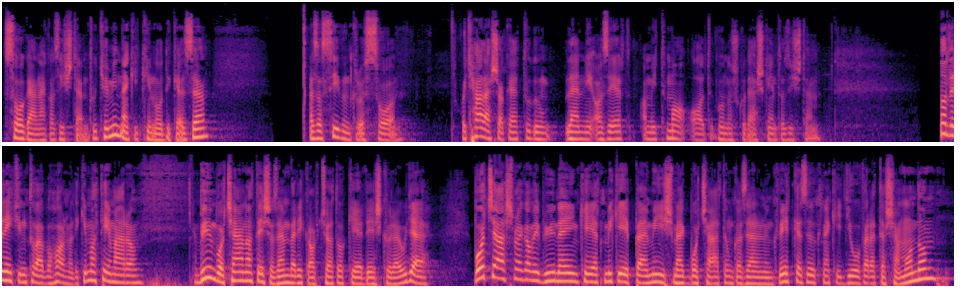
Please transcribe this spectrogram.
szolgálnak az Istent. Úgyhogy mindenki kínlódik ezzel. Ez a szívünkről szól, hogy hálásak el tudunk lenni azért, amit ma ad gondoskodásként az Isten. Na de lépjünk tovább a harmadik ima témára. Bűnbocsánat és az emberi kapcsolatok kérdésköre, ugye? Bocsáss meg a mi bűneinkért, miképpen mi is megbocsátunk az ellenünk védkezőknek, így jó veretesen mondom.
